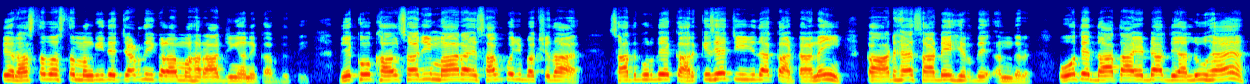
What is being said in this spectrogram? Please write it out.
ਤੇ ਰਸਤ ਵਸਤ ਮੰਗੀ ਤੇ ਚੜ੍ਹਦੀ ਕਲਾ ਮਹਾਰਾਜ ਜੀਆਂ ਨੇ ਕਰ ਦਿੱਤੀ। ਦੇਖੋ ਖਾਲਸਾ ਜੀ ਮਹਾਰਾਜ ਸਭ ਕੁਝ ਬਖਸ਼ਦਾ ਹੈ ਸਤਿਗੁਰ ਦੇ ਘਰ ਕਿਸੇ ਚੀਜ਼ ਦਾ ਘਾਟਾ ਨਹੀਂ, ਘਾਟ ਹੈ ਸਾਡੇ ਹਿਰਦੇ ਅੰਦਰ। ਉਹ ਤੇ ਦਾਤਾ ਐਡਾ ਦਿਆਲੂ ਹੈ,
